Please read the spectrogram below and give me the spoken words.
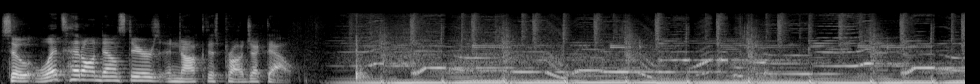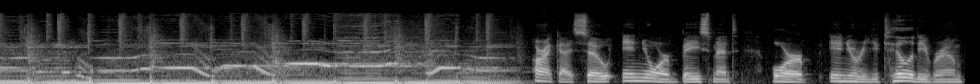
So let's head on downstairs and knock this project out. All right, guys, so in your basement or in your utility room,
